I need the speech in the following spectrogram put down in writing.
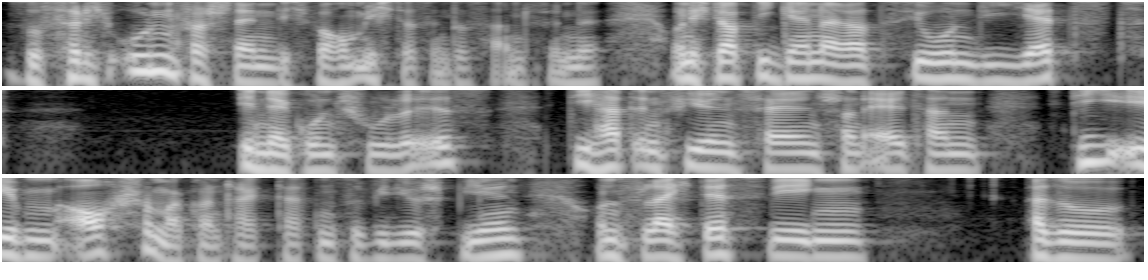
so völlig unverständlich, warum ich das interessant finde. Und ich glaube, die Generation, die jetzt in der Grundschule ist, die hat in vielen Fällen schon Eltern, die eben auch schon mal Kontakt hatten zu Videospielen und vielleicht deswegen, also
